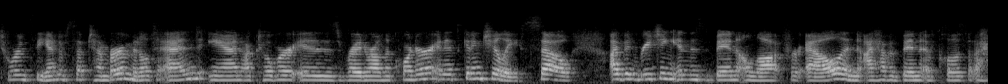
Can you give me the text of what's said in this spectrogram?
towards the end of September, middle to end, and October is right around the corner and it's getting chilly. So I've been reaching in this bin a lot for Elle and I have a bin of clothes that I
